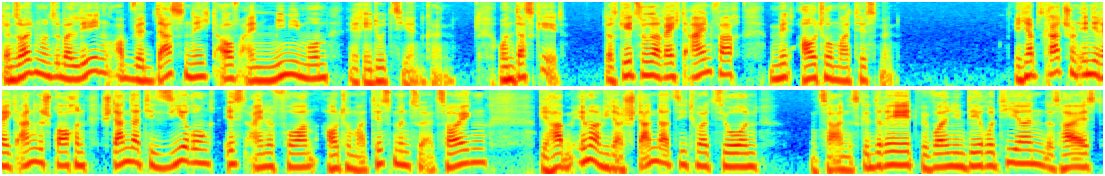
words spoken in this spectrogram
dann sollten wir uns überlegen, ob wir das nicht auf ein Minimum reduzieren können. Und das geht. Das geht sogar recht einfach mit Automatismen. Ich habe es gerade schon indirekt angesprochen, Standardisierung ist eine Form, Automatismen zu erzeugen. Wir haben immer wieder Standardsituationen, Ein Zahn ist gedreht, wir wollen ihn derotieren, das heißt,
